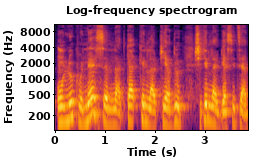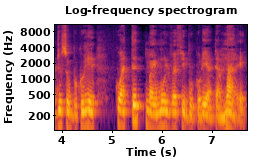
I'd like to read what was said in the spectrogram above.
un lucru nesemnat, când l-ai pierdut și când l-ai găsit, ți-a adus o bucurie, cu atât mai mult va fi bucuria ta mare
